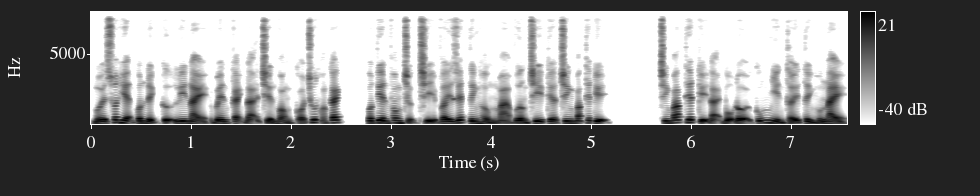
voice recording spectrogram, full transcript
mới xuất hiện quân địch cự ly này, bên cạnh đại chiến vòng có chút khoảng cách, quân tiên phong trực chỉ vây giết tinh hồng mà vương chi kia trinh bắc thiết kỵ. Trinh bắc thiết kỵ đại bộ đội cũng nhìn thấy tình huống này,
